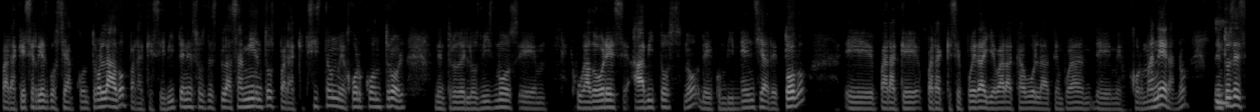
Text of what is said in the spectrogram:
para que ese riesgo sea controlado, para que se eviten esos desplazamientos, para que exista un mejor control dentro de los mismos eh, jugadores, hábitos, ¿no? De convivencia, de todo, eh, para, que, para que se pueda llevar a cabo la temporada de mejor manera, ¿no? Entonces,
